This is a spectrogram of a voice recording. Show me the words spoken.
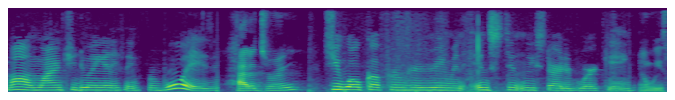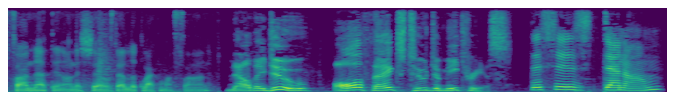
Mom, why aren't you doing anything for boys? Had a dream. She woke up from her dream and instantly started working. And we saw nothing on the shelves that looked like my son. Now they do, all thanks to Demetrius. This is Denim,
